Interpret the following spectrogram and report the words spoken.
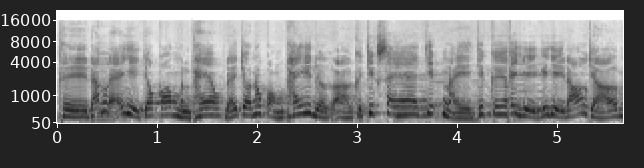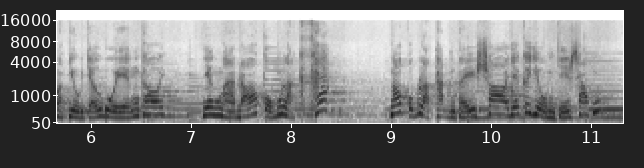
Thì đáng lẽ gì cho con mình theo để cho nó còn thấy được ờ cái chiếc xe chiếc này chiếc cái, cái gì cái gì đó. Chợ mặc dù chợ huyện thôi nhưng mà đó cũng là khác. Nó cũng là thành thị so với cái vùng chị sống.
